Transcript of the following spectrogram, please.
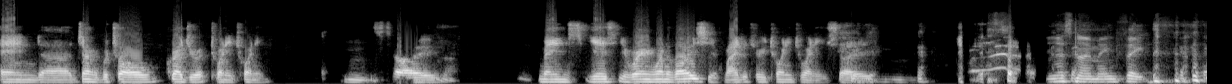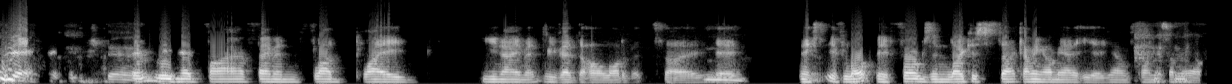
and uh, Jungle Patrol Graduate 2020. Mm. So means yes, you're wearing one of those, you've made it through 2020. So And that's no mean feat. yeah. Yeah, We've had fire, famine, flood, plague, you name it. We've had the whole lot of it. So Mm. yeah, next if lo- if frogs and locusts start coming, I'm out of here. You know, I'm finding something else.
